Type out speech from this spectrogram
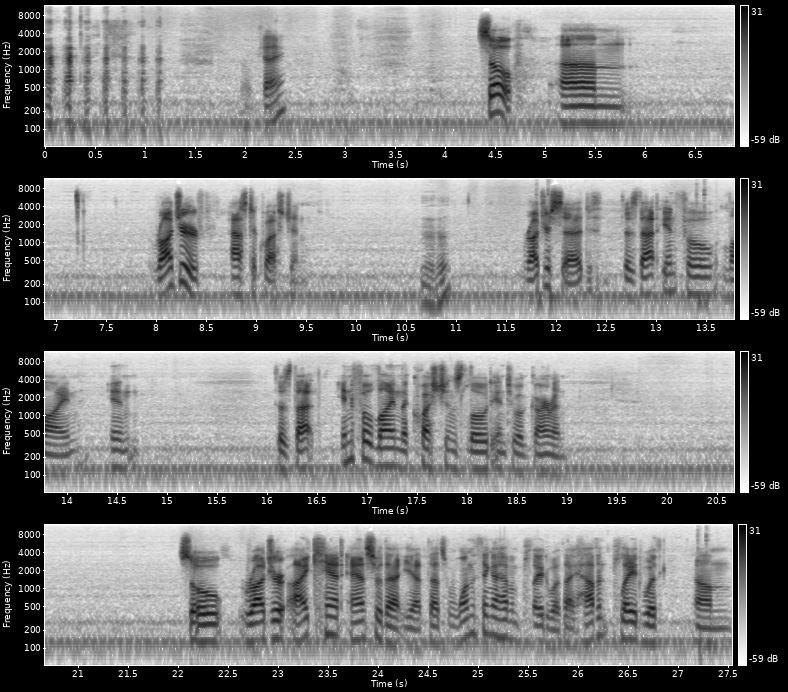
Okay. So, um, Roger asked a question. hmm Roger said, "Does that info line in does that info line the questions load into a Garmin?" So, Roger, I can't answer that yet. That's one thing I haven't played with. I haven't played with um,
